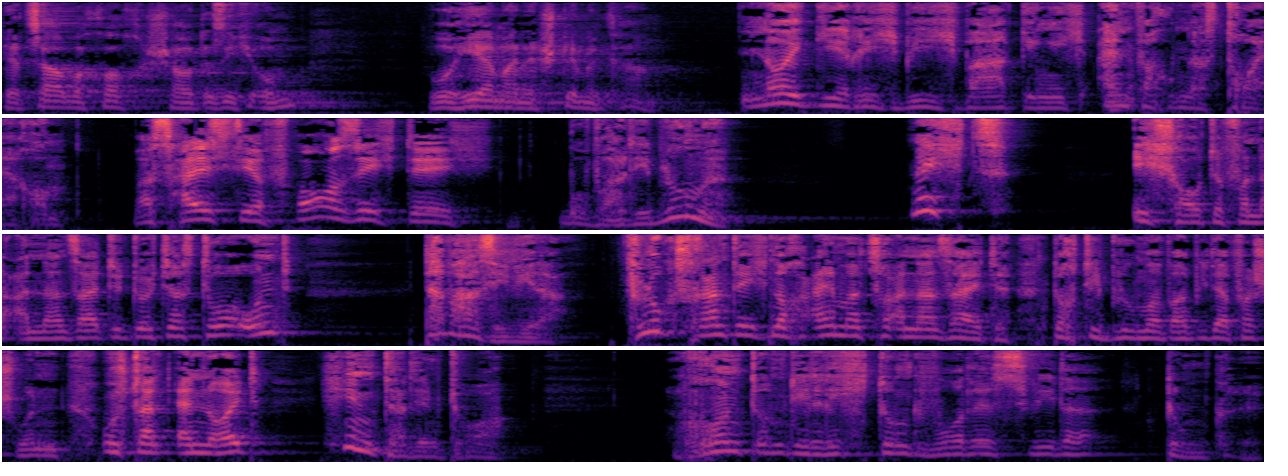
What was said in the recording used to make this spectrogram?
Der Zauberkoch schaute sich um, woher meine Stimme kam. Neugierig wie ich war, ging ich einfach um das Tor herum. Was heißt hier vorsichtig? Wo war die Blume? Nichts. Ich schaute von der anderen Seite durch das Tor und da war sie wieder. Flugs rannte ich noch einmal zur anderen Seite, doch die Blume war wieder verschwunden und stand erneut hinter dem Tor. Rund um die Lichtung wurde es wieder dunkel.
